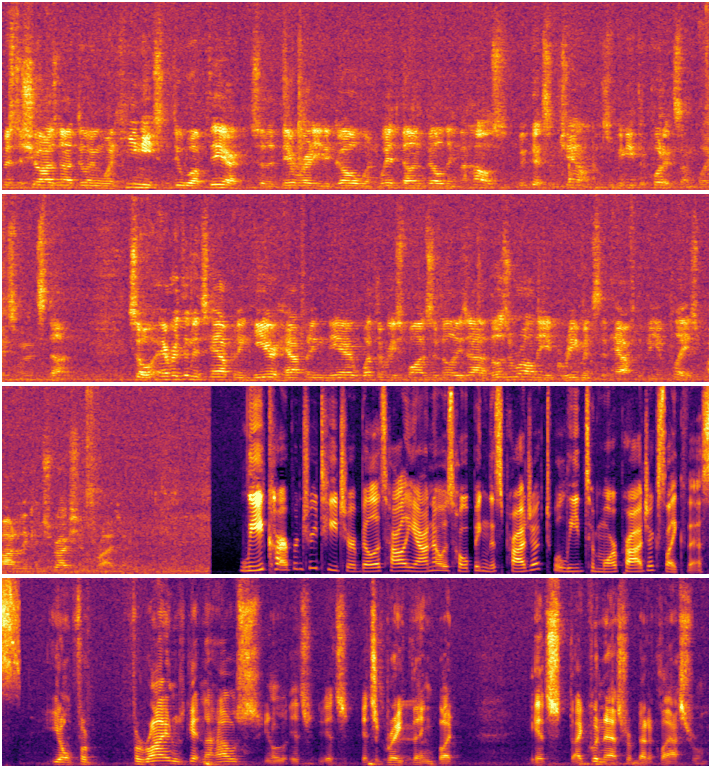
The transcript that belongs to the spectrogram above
Mr. Shaw's not doing what he needs to do up there so that they're ready to go when we're done building the house, we've got some challenges. We need to put it someplace when it's done. So everything that's happening here, happening there, what the responsibilities are, those are all the agreements that have to be in place, part of the construction project. Lead carpentry teacher Bill Italiano is hoping this project will lead to more projects like this. you know, for, for Ryan who's getting a house, you know, it's, it's, it's a great thing, but it's, I couldn't ask for a better classroom.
